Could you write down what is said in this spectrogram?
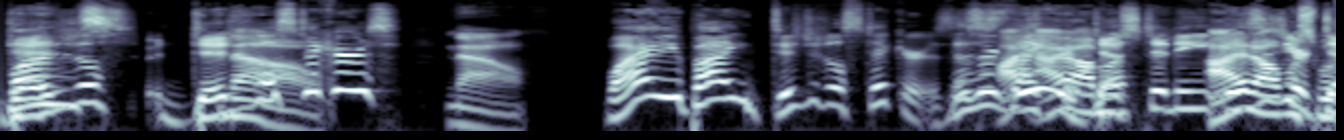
Digital digital No. stickers? No, Why are you buying digital stickers? This is I- like I your almost- Destiny. I this is your almost would be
